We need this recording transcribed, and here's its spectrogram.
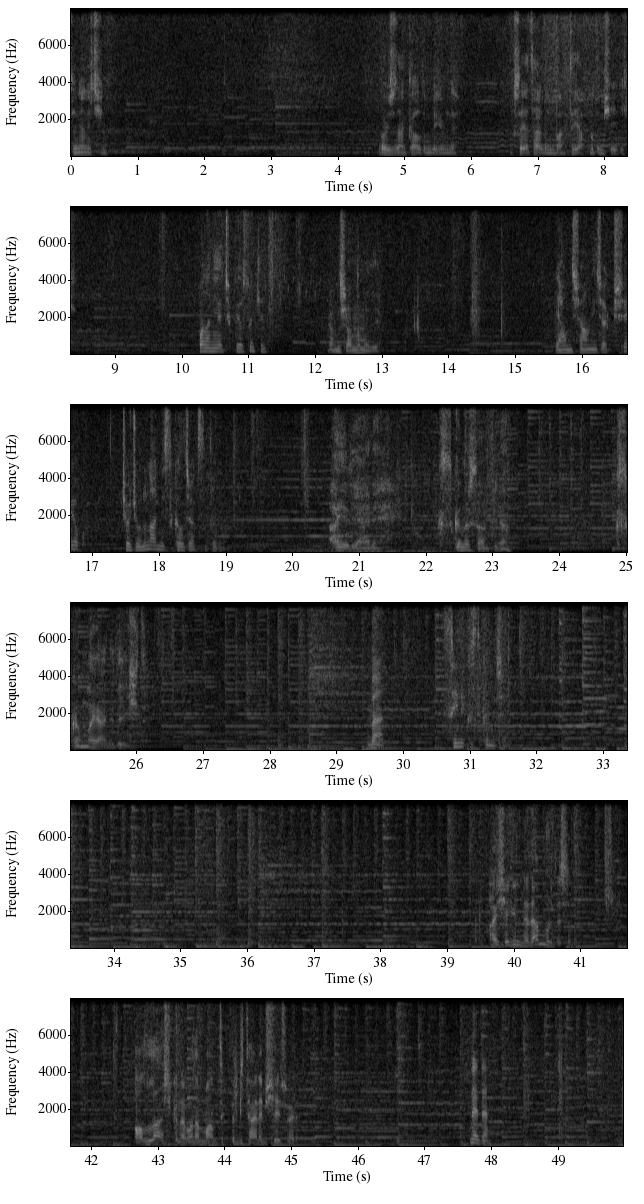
Sinan için. O yüzden kaldım Begüm'de. Yoksa yatardım bankta. Yapmadığım şey değil. Bana niye açıklıyorsun ki? Yanlış anlama diye. Yanlış anlayacak bir şey yok. Çocuğunun annesi kalacaksın tabii. Hayır yani. Kıskanırsan filan. Kıskanma yani değil işte. Ben seni kıskanacağım. Ayşegül neden buradasın? Allah aşkına bana mantıklı bir tane bir şey söyle. Neden?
